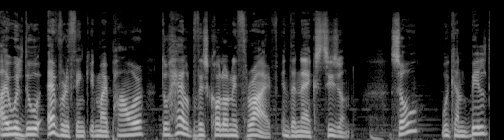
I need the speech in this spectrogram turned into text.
I will do everything in my power to help this colony thrive in the next season, so we can build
